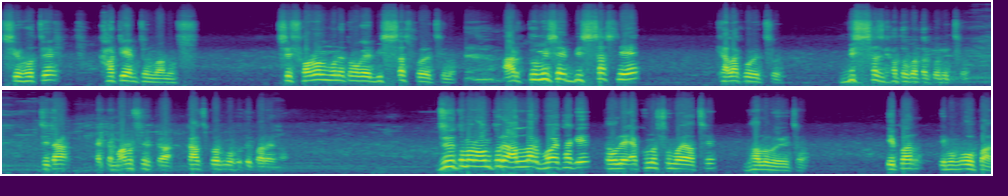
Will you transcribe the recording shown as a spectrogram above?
সে হচ্ছে খাঁটি একজন মানুষ। সে সরল মনে তোমাকে বিশ্বাস করেছিল। আর তুমি সেই বিশ্বাস নিয়ে খেলা করেছ, বিশ্বাসঘাতকতা করেছ, যেটা একটা মানুষের কাজকর্ম হতে পারে না। যদি তোমার অন্তরে আল্লাহর ভয় থাকে, তাহলে এখনও সময় আছে, ভালো হয়ে যাও। এপার এবং ওপার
